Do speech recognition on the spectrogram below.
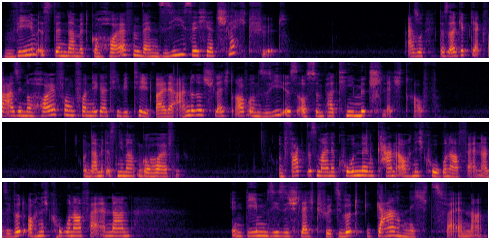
wem ist denn damit geholfen, wenn sie sich jetzt schlecht fühlt? Also das ergibt ja quasi eine Häufung von Negativität, weil der andere ist schlecht drauf und sie ist aus Sympathie mit schlecht drauf. Und damit ist niemandem geholfen. Und Fakt ist, meine Kundin kann auch nicht Corona verändern. Sie wird auch nicht Corona verändern, indem sie sich schlecht fühlt. Sie wird gar nichts verändern,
